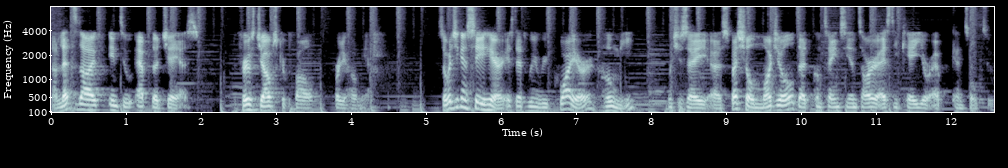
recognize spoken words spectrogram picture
Now let's dive into app.js, the first JavaScript file for your Homey app. So what you can see here is that we require Homey, which is a, a special module that contains the entire SDK your app can talk to.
